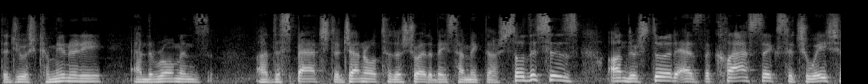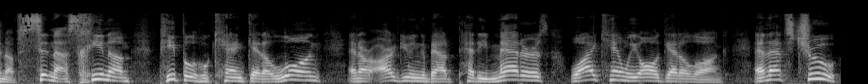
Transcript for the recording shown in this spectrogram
the Jewish community, and the Romans uh, dispatched a general to destroy the Beis Hamikdash. So this is understood as the classic situation of sinas chinam, people who can't get along and are arguing about petty matters. Why can't we all get along? And that's true.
